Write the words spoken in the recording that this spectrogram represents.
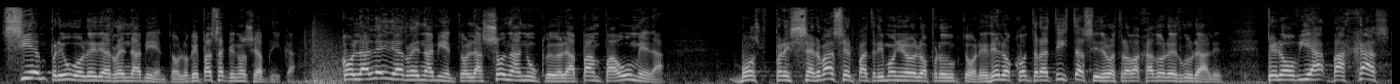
siempre hubo ley de arrendamiento, lo que pasa es que no se aplica. Con la ley de arrendamiento en la zona núcleo de la Pampa Húmeda, vos preservás el patrimonio de los productores, de los contratistas y de los trabajadores rurales, pero bajás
